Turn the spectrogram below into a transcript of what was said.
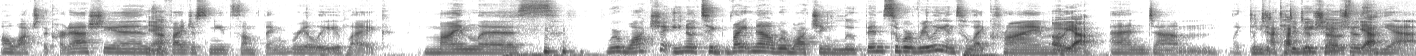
I'll watch the Kardashians Yeah. if I just need something really like mindless. we're watching, you know, to right now we're watching Lupin, so we're really into like crime. Oh yeah. and um, like detective shows, shows. yeah. yeah.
